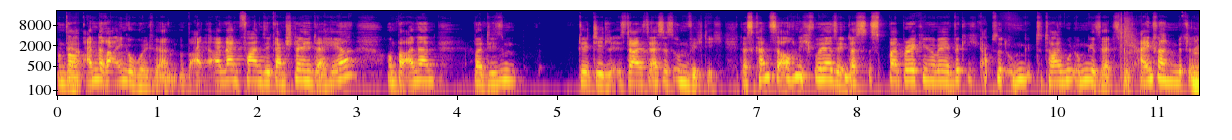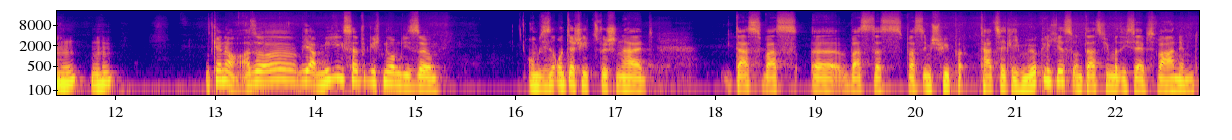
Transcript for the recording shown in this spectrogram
und warum ja. andere eingeholt werden. Und bei anderen fahren sie ganz schnell hinterher und bei anderen, bei diesem die, die, da, ist, da ist es unwichtig. Das kannst du auch nicht vorhersehen. Das ist bei Breaking Away wirklich absolut um, total gut umgesetzt. Mit einfachen Mitteln. Mhm, mh. Genau, also äh, ja, mir ging es halt wirklich nur um diese, um diesen Unterschied zwischen halt das, was, äh, was, das, was im Spiel tatsächlich möglich ist und das, wie man sich selbst wahrnimmt.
